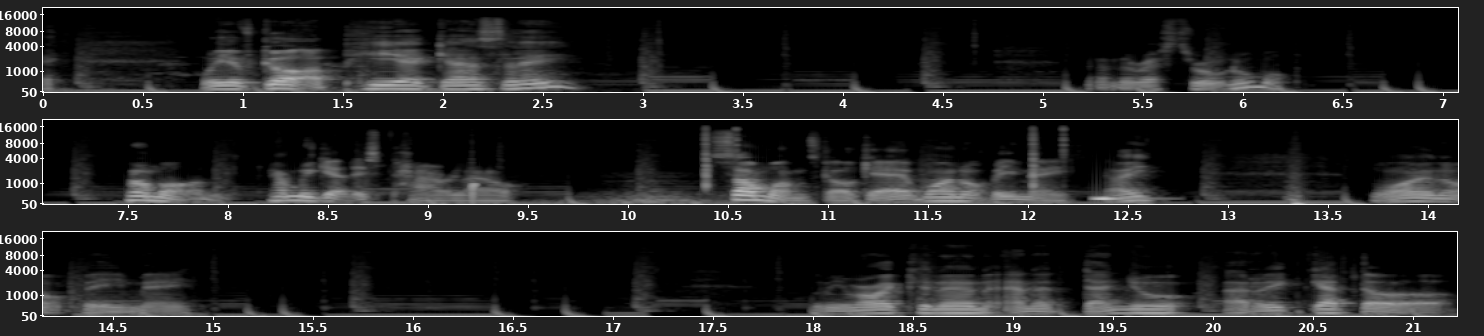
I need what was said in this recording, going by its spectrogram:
we have got a Pierre Gasly. And the rest are all normal. Come on, can we get this parallel? Someone's got to get it. Why not be me? Eh? Why not be me? Kimi Raikkonen and a Daniel Ricciardo.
